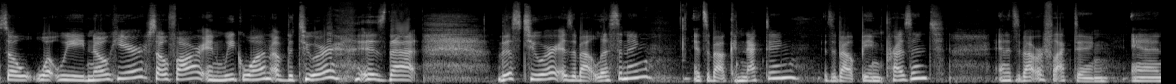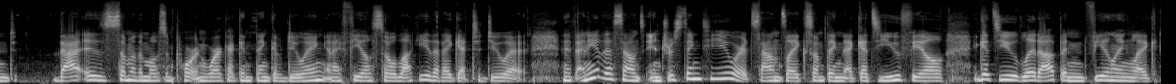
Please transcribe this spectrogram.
So what we know here so far in week one of the tour is that this tour is about listening, it's about connecting, it's about being present and it's about reflecting. And that is some of the most important work I can think of doing. And I feel so lucky that I get to do it. And if any of this sounds interesting to you, or it sounds like something that gets you feel, it gets you lit up and feeling like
